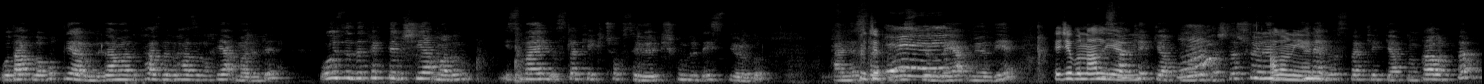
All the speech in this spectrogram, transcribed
O da abla kutlayalım dedi ama fazla bir hazırlık yapma dedi. O yüzden de pek de bir şey yapmadım. İsmail ıslak keki çok seviyor. İki gündür de istiyordu. Anne ıslak kek istiyorum da yapmıyor diye. Recep bunu al Islak yiyelim. kek yaptım arkadaşlar. Şöyle Al onu yine bir ıslak kek yaptım kalıpta.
